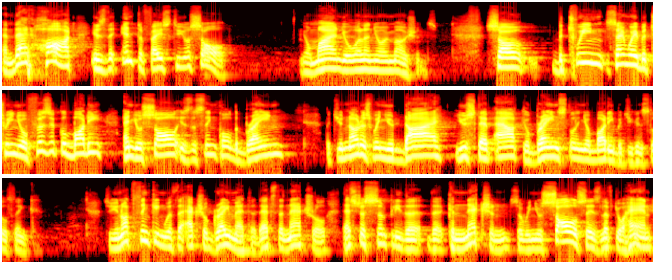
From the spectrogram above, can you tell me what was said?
and that heart is the interface to your soul, your mind, your will, and your emotions. So between same way between your physical body and your soul is this thing called the brain. But you notice when you die, you step out, your brain's still in your body, but you can still think. So you're not thinking with the actual gray matter. That's the natural. That's just simply the, the connection. So when your soul says lift your hand,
